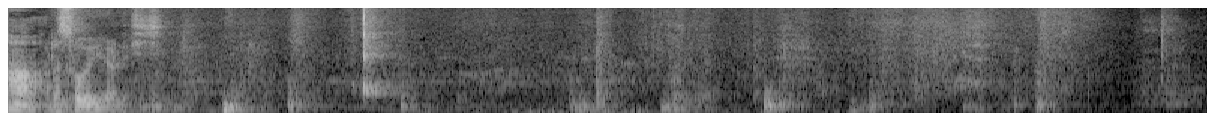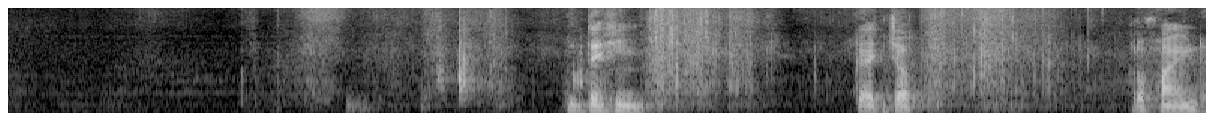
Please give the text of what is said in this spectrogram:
ਹਾਂ, ਰਸੋਈ ਵਾਲੀ। ਦਹੀਂ ਕੈਚਅਪ ਰਿਫਾਈਂਡ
